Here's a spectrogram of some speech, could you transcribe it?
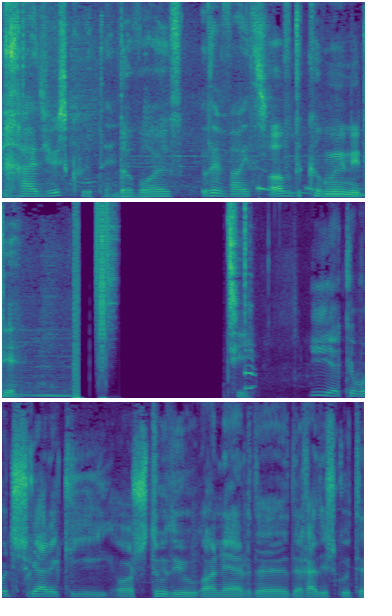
Rádio Escuta. The voice The Voice. of the community. E acabou de chegar aqui ao estúdio on air da, da Rádio Escuta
